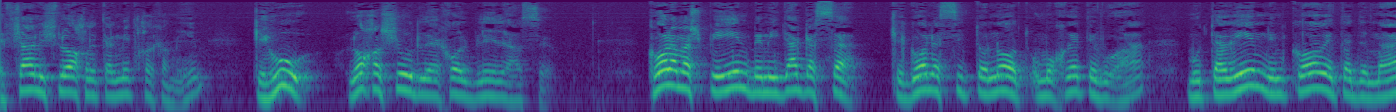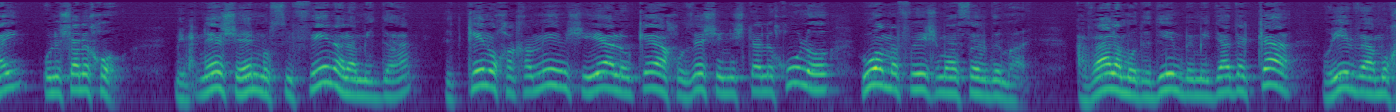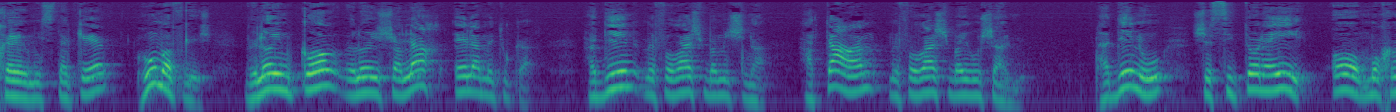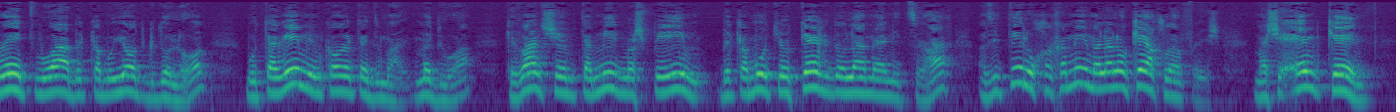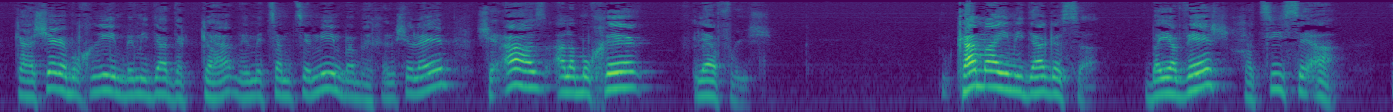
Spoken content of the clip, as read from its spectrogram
אפשר לשלוח לתלמיד חכמים, כי הוא לא חשוד לאכול בלי להיאסר. כל המשפיעים במידה גסה, כגון הסיטונות ומוכרי תבואה, מותרים למכור את הדמאי ולשלחו, מפני שהן מוסיפין על המידה, התקינו חכמים שיהיה הלוקח או זה שנשתלחו לו, הוא המפריש מעשר דמאי. אבל המודדים במידה דקה, הואיל והמוכר משתכר, הוא מפריש, ולא ימכור ולא ישלח, אלא מתוקן. הדין מפורש במשנה, הטעם מפורש בירושלמי. הדין הוא שסיטונאי או מוכרי תבואה בכמויות גדולות, מותרים למכור את הדמאי. מדוע? כיוון שהם תמיד משפיעים בכמות יותר גדולה מהנצרך, אז הטילו חכמים על הלוקח להפריש. מה שאין כן כאשר הם מוכרים במידה דקה והם מצמצמים במכר שלהם, שאז על המוכר להפריש. כמה היא מידה גסה? ביבש חצי שאה,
